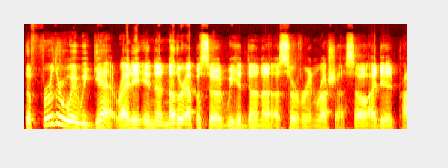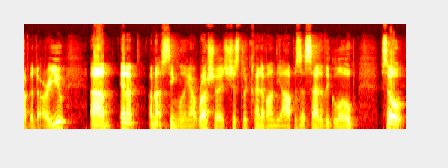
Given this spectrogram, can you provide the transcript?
The further away we get, right? In another episode, we had done a, a server in Russia. So I did Pravda.ru. Um, and I'm, I'm not singling out Russia, it's just they're kind of on the opposite side of the globe. So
